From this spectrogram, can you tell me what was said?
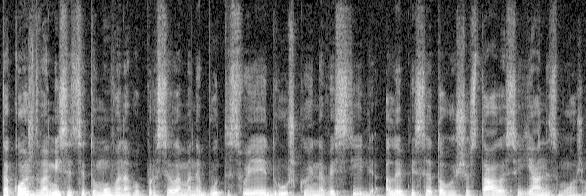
Також два місяці тому вона попросила мене бути своєю дружкою на весіллі, але після того, що сталося, я не зможу.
